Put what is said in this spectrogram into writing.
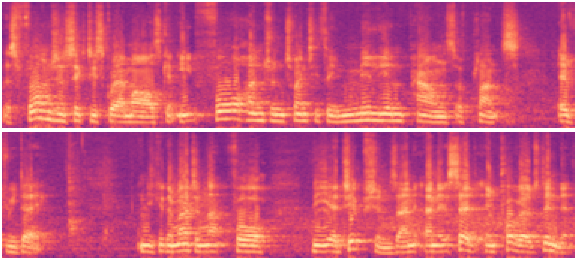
that's 460 square miles, can eat 423 million pounds of plants every day. And you can imagine that for the Egyptians. And, and it said in Proverbs, didn't it?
